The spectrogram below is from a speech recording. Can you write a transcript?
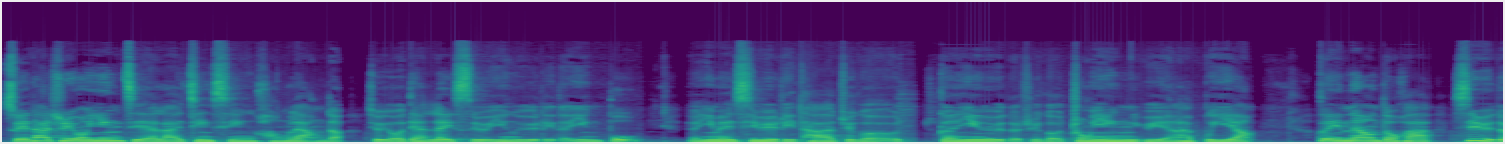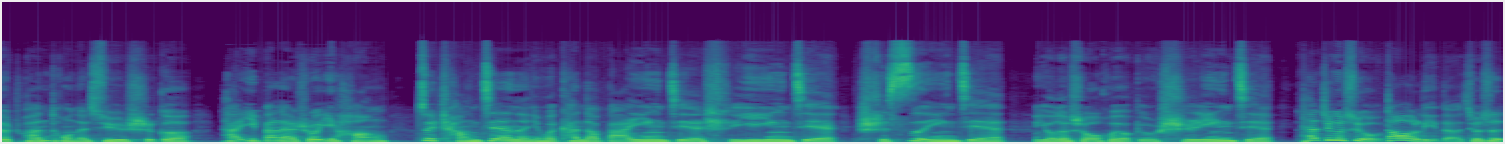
所以它是用音节来进行衡量的，就有点类似于英语里的音部，因为西语里它这个跟英语的这个重音语言还不一样，所以那样的话，西语的传统的西语诗歌。它一般来说一行最常见的你会看到八音节、十一音节、十四音节，有的时候会有比如十音节。它这个是有道理的，就是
